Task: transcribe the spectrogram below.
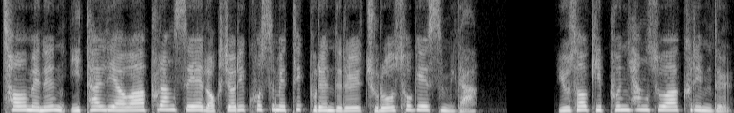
처음에는 이탈리아와 프랑스의 럭셔리 코스메틱 브랜드를 주로 소개했습니다. 유서 깊은 향수와 크림들,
